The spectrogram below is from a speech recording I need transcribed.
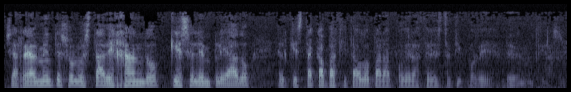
O sea, realmente solo está dejando que es el empleado el que está capacitado para poder hacer este tipo de, de denuncias.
